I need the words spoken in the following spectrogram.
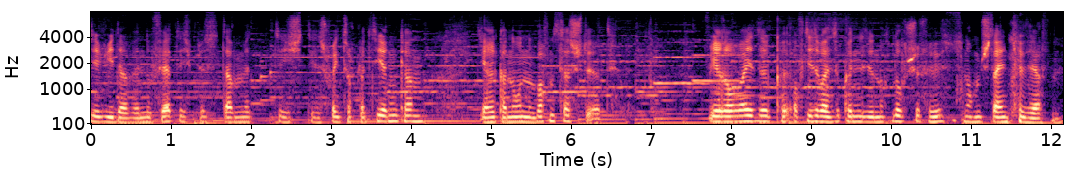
hier wieder, wenn du fertig bist, damit ich den Sprengstoff platzieren kann, ihre Kanonen und Waffen zerstört. Auf, Weise, auf diese Weise können sie noch Luftschiffe höchstens noch mit Steinen bewerfen.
